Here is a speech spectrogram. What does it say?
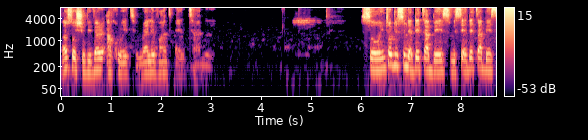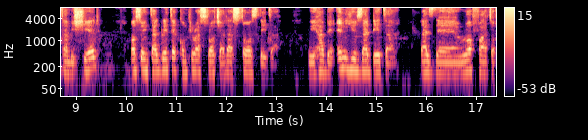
also should be very accurate, relevant, and timely. So introducing the database, we say a database can be shared, also integrated computer structure that stores data. We have the end user data that's the raw fact of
